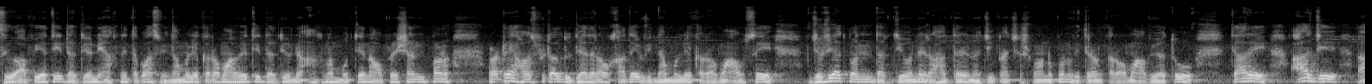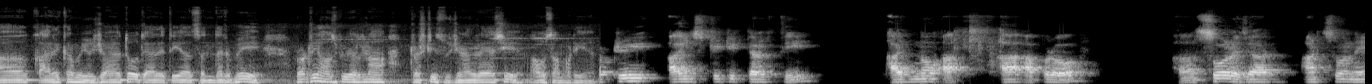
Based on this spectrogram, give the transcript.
સેવા આપી હતી. દર્દીઓની આંખની તપાસ વિનામૂલ્યે કરવામાં આવી હતી. દર્દીઓને આંખના મોતિયાના ઓપરેશન પણ રોટરી હોસ્પિટલ દુધિયાતરાવ ખાતે વિનામૂલ્યે કરવામાં આવશે. જરૂરિયાતમંદ દર્દીઓને રાહત દરે નજીકના ચશ્માનું પણ વિતરણ કરવામાં આવ્યું હતું. ત્યારે આ જે કાર્યક્રમ યોજાયો હતો, ત્યારે તે સંદર્ભે રોટરી હોસ્પિટલના ટ્રસ્ટી સૂચનાવી રહ્યા છે. આવો સાંભળીએ. રોટરી આ ઇન્સ્ટિટ્યૂટ તરફથી આજનો આ આપણો સોળ હજાર આઠસો ને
